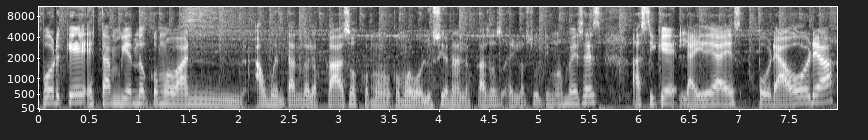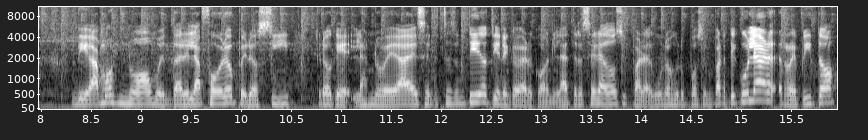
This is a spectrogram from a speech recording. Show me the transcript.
porque están viendo cómo van aumentando los casos, cómo, cómo evolucionan los casos en los últimos meses. Así que la idea es, por ahora, digamos, no aumentar el aforo, pero sí creo que las novedades en este sentido tienen que ver con la tercera dosis para algunos grupos en particular. Repito,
